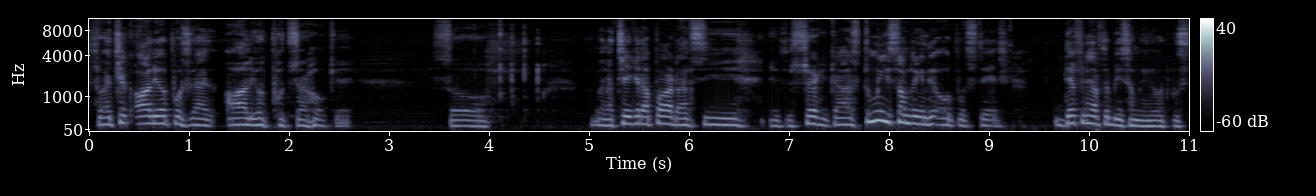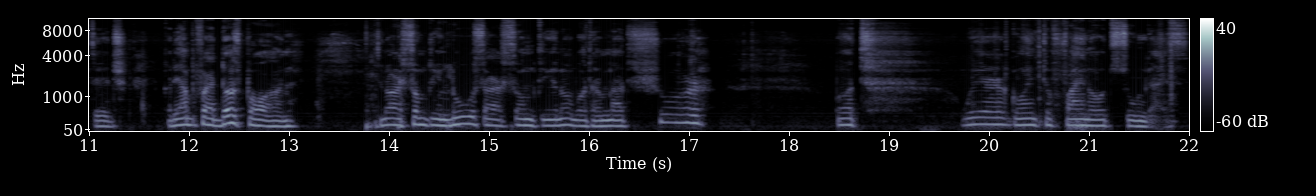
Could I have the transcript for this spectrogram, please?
So i check all the outputs guys. All the outputs are okay. So I'm gonna take it apart and see if the circuit because to me something in the output stage definitely have to be something in the output stage. Because the amplifier does power on. You know, or something loose or something, you know, but I'm not sure. But we're going to find out soon, guys.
